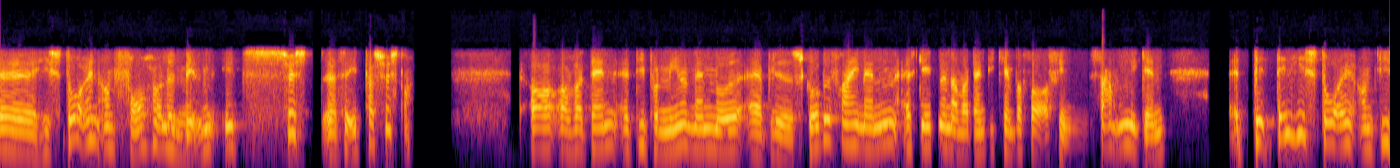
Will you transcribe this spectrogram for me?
øh, historien om forholdet mellem et, søster, altså et par søstre. Og, og hvordan at de på den ene eller den anden måde er blevet skubbet fra hinanden af skæbnen, og hvordan de kæmper for at finde sammen igen. Det, den historie om de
